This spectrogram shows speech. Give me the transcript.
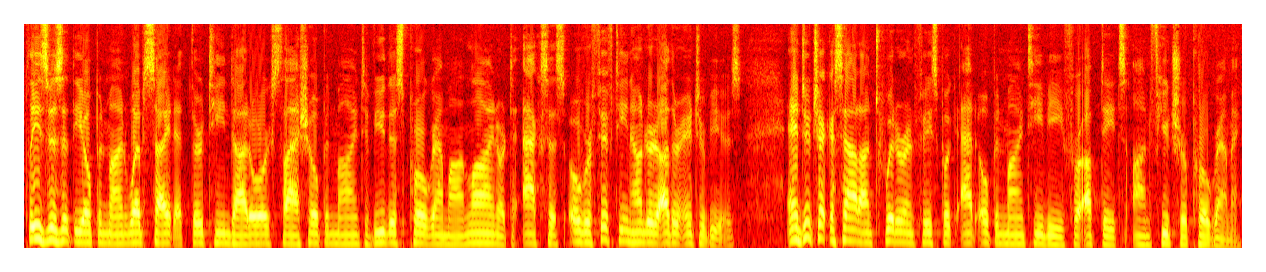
Please visit the Open Mind website at 13.org slash openmind to view this program online or to access over 1,500 other interviews. And do check us out on Twitter and Facebook at Open Mind TV for updates on future programming.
